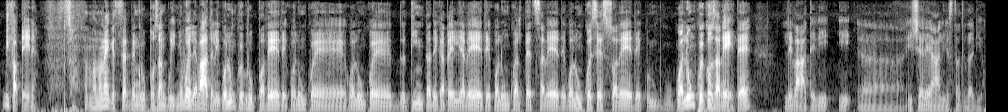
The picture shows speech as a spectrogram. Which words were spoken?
vi fa bene. Insomma, ma non è che serve un gruppo sanguigno, voi levateli, qualunque gruppo avete, qualunque, qualunque tinta dei capelli avete, qualunque altezza avete, qualunque sesso avete, qualunque cosa avete, levatevi i, uh, i cereali e state da Dio.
